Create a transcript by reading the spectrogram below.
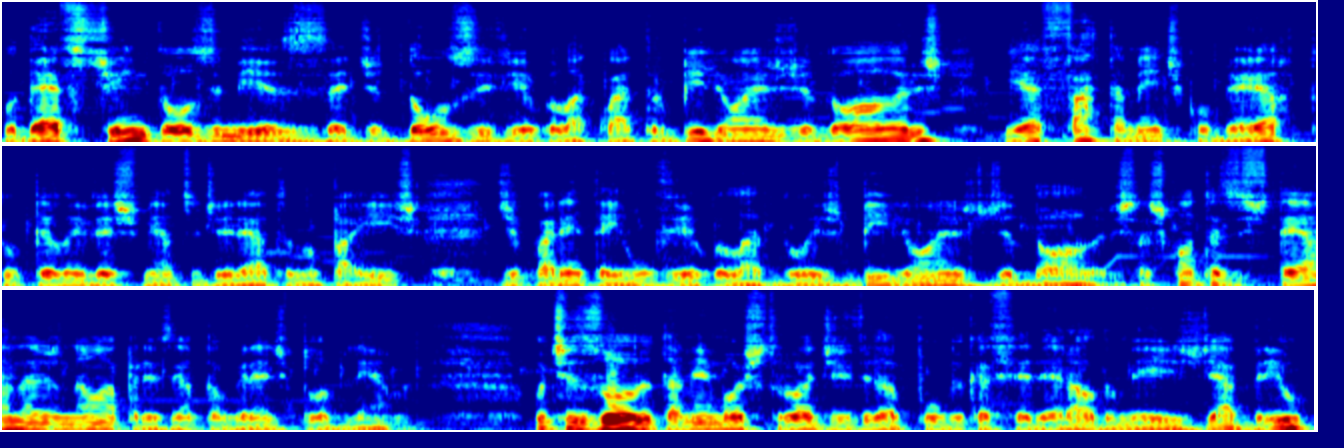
O déficit em 12 meses é de 12,4 bilhões de dólares e é fartamente coberto pelo investimento direto no país de 41,2 bilhões de dólares. As contas externas não apresentam grande problema. O Tesouro também mostrou a dívida pública federal do mês de abril,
